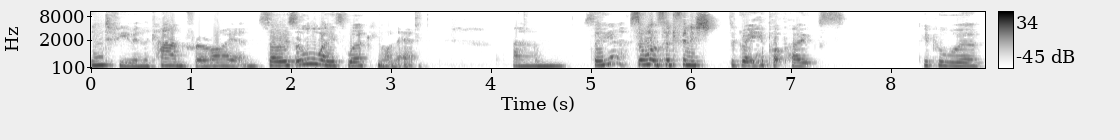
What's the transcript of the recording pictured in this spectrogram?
interview in the can for Orion. So I was always working on it. Um, so yeah, so once I'd finished the Great Hip Hop Hoax, people were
